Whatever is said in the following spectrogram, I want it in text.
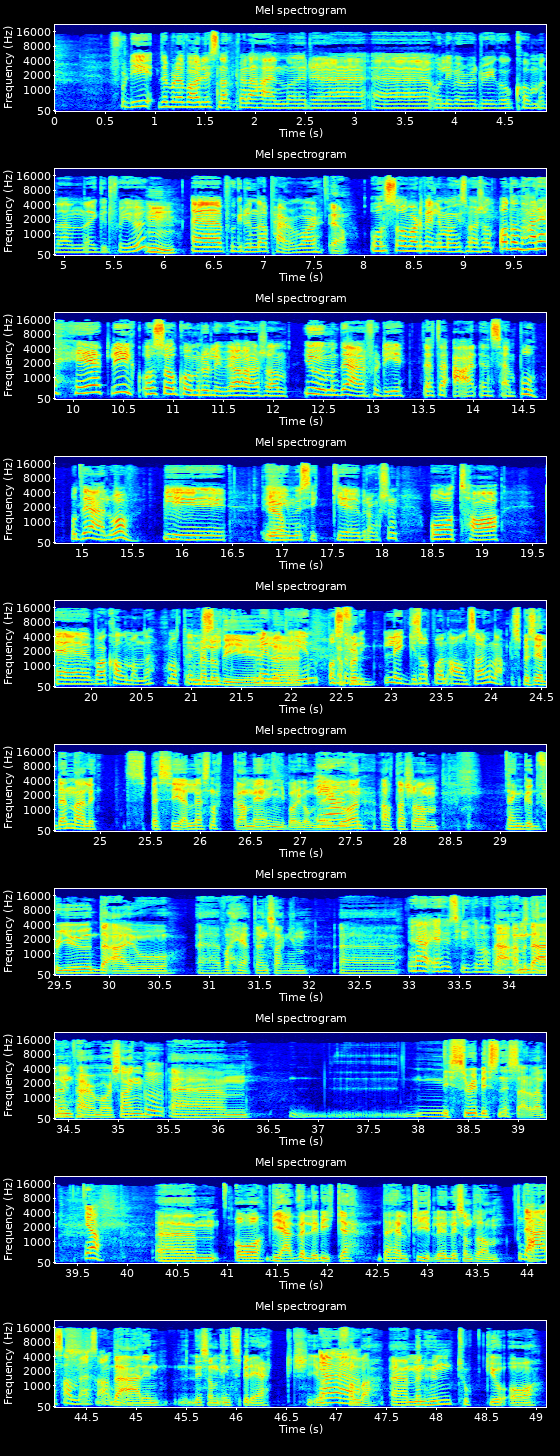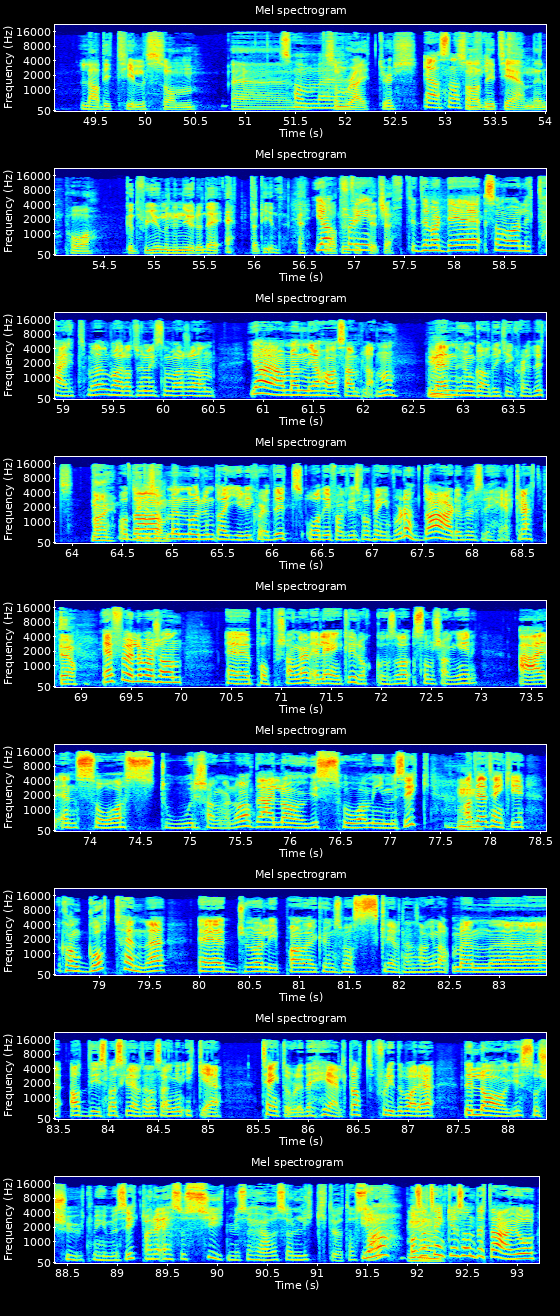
Fordi det ble bare litt snakk om det her når uh, Olivia Rodrigo kom med den eh, Good for you, Mm, uh, på grunn av Paramore. ja. Og så var det veldig mange som er sånn Å, den her er helt lik! Og så kommer Olivia og er sånn Jo, men det er jo fordi dette er en sample. Og det er lov i, i Ja. musikkbransjen. Og ta eh, Hva kaller man det? På en måte Melodier, eh, melodien, og så ja, legge det opp på en annen sang, da. Spesielt den er litt spesiell. Jeg snakka med Ingeborg om det Ja. i går. At det er sånn Den Good for you, det er jo eh, Hva heter den sangen? Eh, Ja, jeg husker ikke hva Nei, men det er en Paramore Paramore-sang. Mm. Um, Misery Business er det vel. Ja. Um, og de er veldig like. Det er helt tydelig liksom sånn Det er samme sang. Det er in, liksom inspirert, i Ja, hvert ja, ja. fall. da Uh, Men hun tok jo og la de til som uh, Som, som, eh, writers. Ja, sånn at Sånn de at de tjener på Good for you, men hun gjorde det i ettertid. Etter Ja, at hun fordi- fikk litt kjeft. Det var det som var litt teit med den, var at hun liksom var sånn Ja ja, men jeg har sampla den. Men hun ga det ikke credit. Nei, Mm. da, men når hun da gir de credit, og de faktisk får penger for det, da er det plutselig helt greit. Ja. Jeg føler bare sånn eh, popsjangeren, eller egentlig rock også, som sjanger, er en så stor sjanger nå. Det er laget så mye musikk Mm. at jeg tenker det kan godt hende eh, Dua Lipa, det er jo ikke hun som har skrevet den sangen, da, men eh, at de som har skrevet den sangen, ikke tenkte over det i det hele tatt. Fordi det bare Det lages så sjukt mye musikk. Og det er så sykt mye som høres så likt ut også. Ja, og så tenker jeg sånn, dette er jo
